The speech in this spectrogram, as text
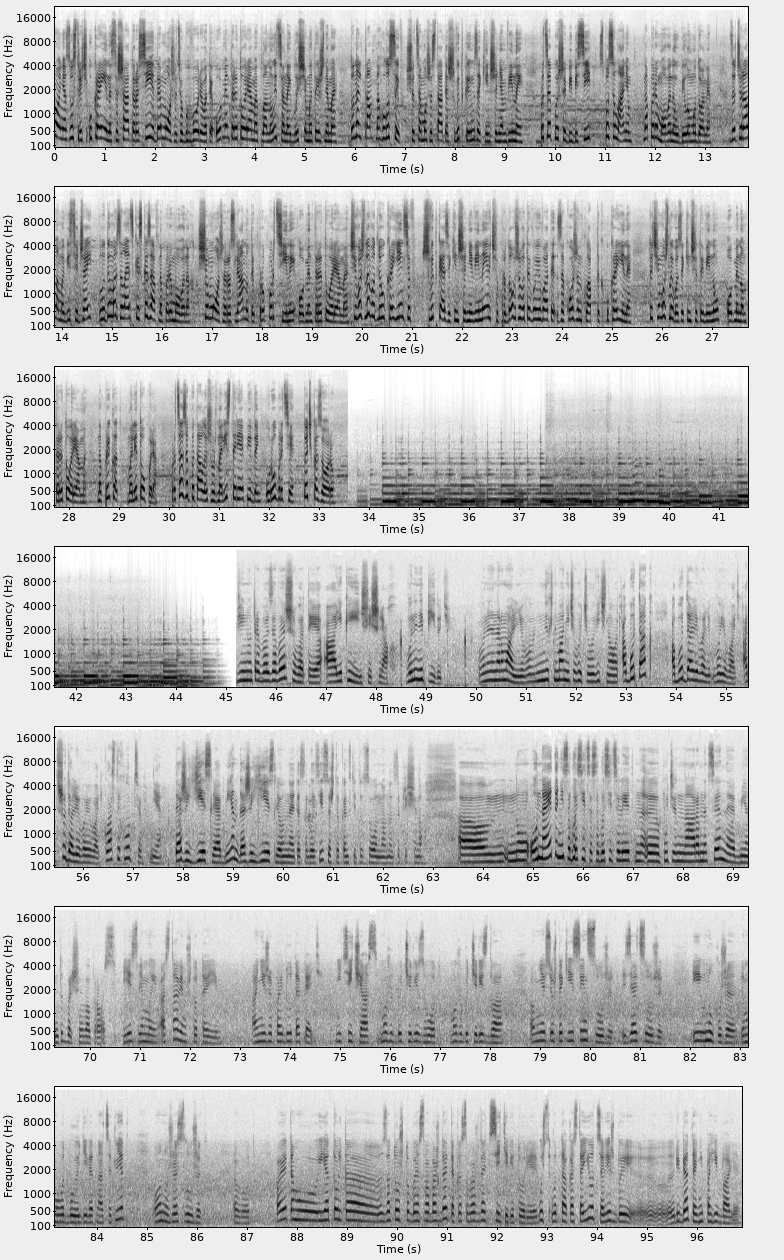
Двостороння зустріч України, США та Росії, де можуть обговорювати обмін територіями, планується найближчими тижнями. Дональд Трамп наголосив, що це може стати швидким закінченням війни. Про це пише BBC з посиланням на перемовини у Білому домі. За джерелами VCJ, Володимир Зеленський сказав на перемовинах, що може розглянути пропорційний обмін територіями. Чи важливо для українців швидке закінчення війни, чи продовжувати воювати за кожен клаптик України? Та чи можливо закінчити війну обміном територіями, наприклад, Мелітополя? Про це запитали журналісти Рія Південь у рубриці Точка зору. Війну треба завершувати, а який інший шлях? Вони не підуть. Вони ненормальні, в них немає нічого чоловічного. Або так, або далі валі- воювати. А що далі воювати? Класти хлопців? Ні. Даже если обмен, даже если он на это согласится, что конституционно у нас запрещено, эм, но он на это не согласится. Согласится ли это, э, Путин на равноценный обмен, тут большой вопрос. Если мы оставим что-то им, они же пойдут опять. Не сейчас, может быть через год, может быть через два. А у меня все ж таки и сын служит, и зять служит, и внук уже, ему вот будет 19 лет, он уже служит. Вот. Поэтому я только за то, чтобы освобождать, так освобождать все территории. Пусть вот так остается, лишь бы э, ребята не погибали.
